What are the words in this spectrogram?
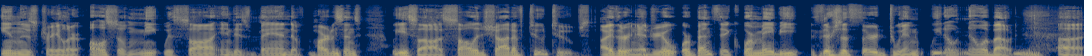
in this trailer, also meet with Saw and his band of partisans. We saw a solid shot of two tubes, either. Edrio or Benthic, or maybe there's a third twin we don't know about. Uh,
